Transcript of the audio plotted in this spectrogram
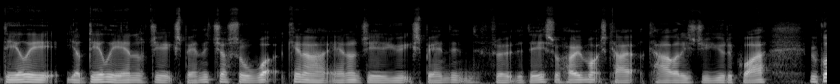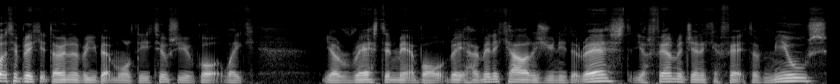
daily your daily energy expenditure. So what kind of energy are you expending throughout the day? So how much ca- calories do you require? We've got to break it down in a wee bit more detail. So you've got like your resting metabolic rate, how many calories you need at rest, your thermogenic effect of meals,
